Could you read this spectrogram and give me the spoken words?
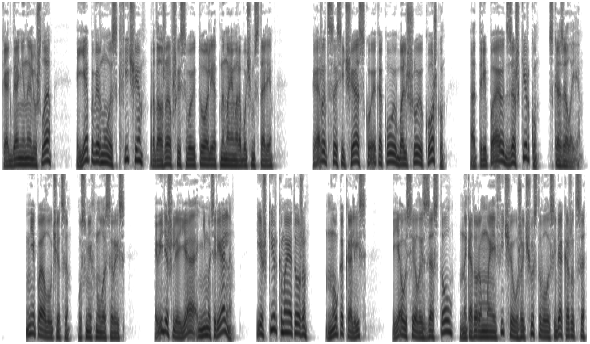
Когда Нинель ушла, я повернулась к Фиче, продолжавшей свой туалет на моем рабочем столе. «Кажется, сейчас кое-какую большую кошку оттрепают за шкирку», — сказала я. «Не получится», — усмехнулась рысь. «Видишь ли, я нематериальна. И шкирка моя тоже. Ну-ка, колись». Я уселась за стол, на котором моя фича уже чувствовала себя, кажется,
